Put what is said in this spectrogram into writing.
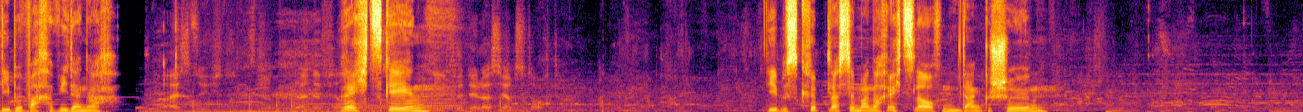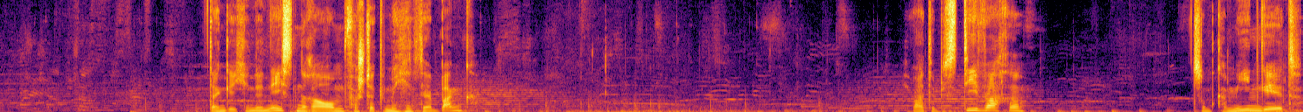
liebe Wache wieder nach rechts gehen. Liebes Skript, lass den mal nach rechts laufen. Dankeschön. Dann gehe ich in den nächsten Raum, verstecke mich hinter der Bank. Ich warte, bis die Wache zum Kamin geht.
